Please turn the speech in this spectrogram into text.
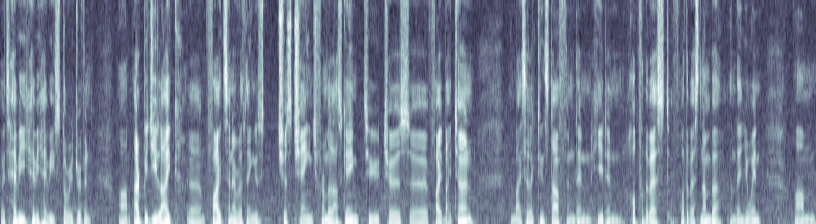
It's heavy, heavy, heavy story driven. Um, RPG like uh, fights and everything is just changed from the last game to just uh, fight by turn and by selecting stuff and then hit and hope for the best for the best number and then you win. Um,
